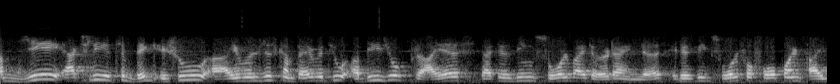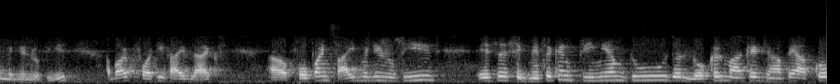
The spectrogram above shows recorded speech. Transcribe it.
अब ये actually it's a big issue I will just compare with you अभी जो Prius that is being sold by Toyota Indus it is being sold for 4.5 million rupees about 45 lakhs. Uh, 4.5 million rupees is a significant premium to the local market जहाँ पे आपको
